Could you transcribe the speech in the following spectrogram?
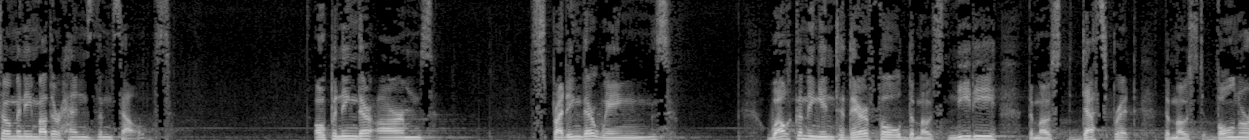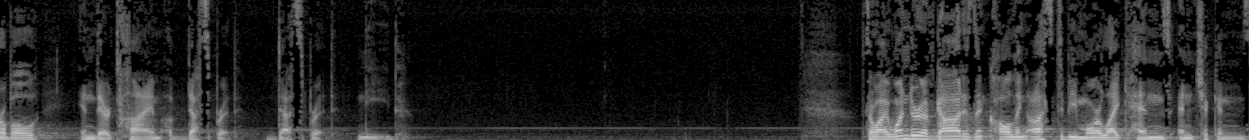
so many mother hens themselves, opening their arms, spreading their wings, welcoming into their fold the most needy, the most desperate, the most vulnerable in their time of desperate desperate need. So I wonder if God isn't calling us to be more like hens and chickens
